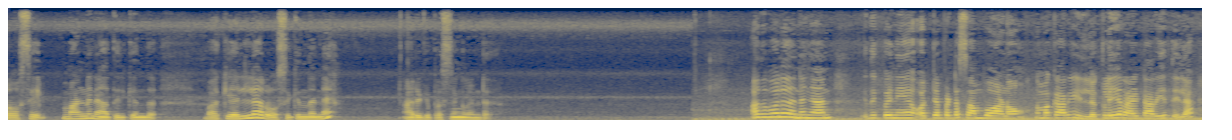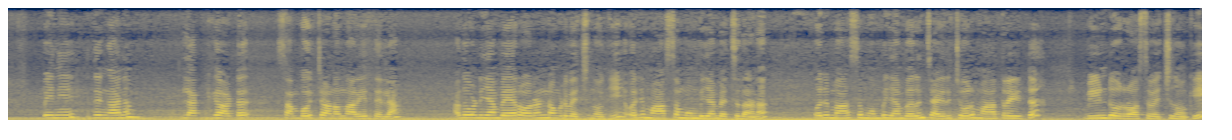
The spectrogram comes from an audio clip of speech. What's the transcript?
റോസയും മണ്ണിനകത്തിരിക്കുന്നത്. ബാക്കി എല്ലാ റോസയ്ക്കും തന്നെ ആരോഗ്യ പ്രശ്നങ്ങളുണ്ട്. അതുപോലെ തന്നെ ഞാൻ ഇതിപ്പോൾ ഇനി ഒറ്റപ്പെട്ട സംഭവമാണോ നമുക്കറിയില്ല. ക്ലിയർ ആയിട്ട് അറിയത്തില്ല. അപ്പോൾ ഇനി ഇതെങ്ങാനും ലക്കിയായിട്ട് സംഭവിച്ചാണോ എന്ന് അറിയത്തില്ല. അതുകൊണ്ട് ഞാൻ വേറെ ഒരെണ്ണം കൂടി വെച്ച് നോക്കി. ഒരു മാസം മുമ്പ് ഞാൻ വെച്ചതാണ്. ഒരു മാസം മുമ്പ് ഞാൻ വെറും ചകിരിച്ചോറ് മാത്രം ഇട്ട് വീണ്ടും ഒരു റോസ വെച്ച് നോക്കി.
